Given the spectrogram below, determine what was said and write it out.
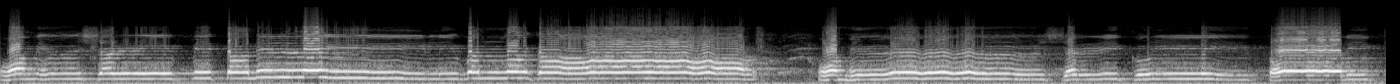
ومن شر فتن الليل والنهار ومن شر كل طارق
